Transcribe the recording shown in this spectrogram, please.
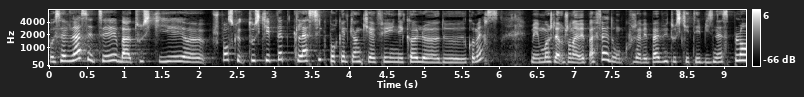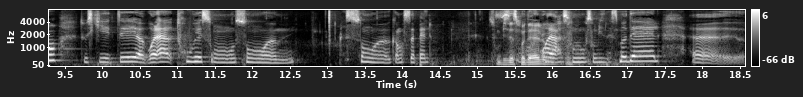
Au CELSA, c'était bah, tout ce qui est, euh, je pense que tout ce qui est peut-être classique pour quelqu'un qui a fait une école de commerce, mais moi j'en avais pas fait, donc j'avais pas vu tout ce qui était business plan, tout ce qui était voilà trouver son son son comment ça s'appelle? Son business model. Voilà, son, son business model. Euh,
